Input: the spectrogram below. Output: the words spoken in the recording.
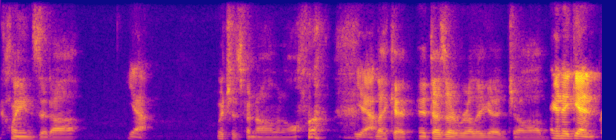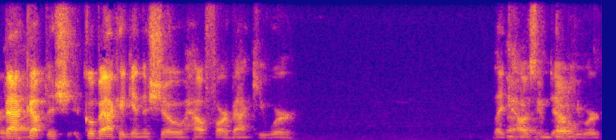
cleans it up, yeah. which is phenomenal. Yeah. like it, it does a really good job. and again, back that. up to sh- go back again to show how far back you were. Like how Uh, zoomed out you were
